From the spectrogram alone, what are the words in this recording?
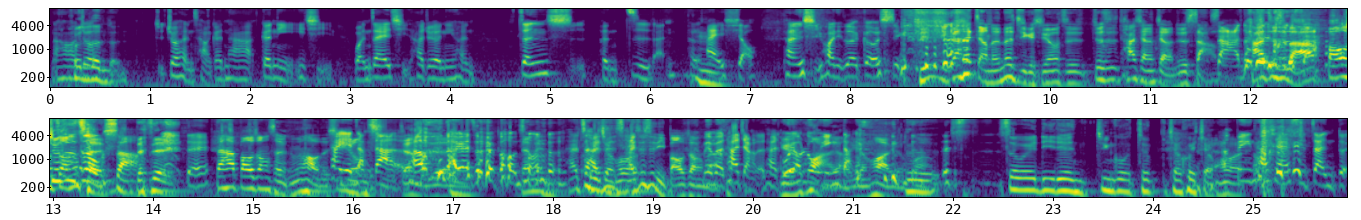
然后就就就很常跟他跟你一起玩在一起，他觉得你很真实、很自然、很爱笑，嗯、他很喜欢你这个个性。其实你刚才讲的那几个形容词，就是他想讲就是傻，傻的，他就是把它包装成傻，对对对。但他包装成很好的形容词，他也长大了，他大概只会包装。还这还是还是是你包装的？没有没有，他讲的，他我有录音档，原话原话。社会历练经过就比较会讲话。毕竟他现在是战队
